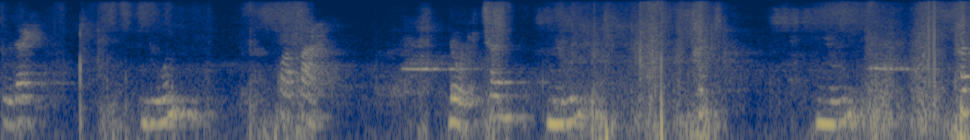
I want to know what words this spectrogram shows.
từ đây, nhún, qua phải. Đổi chân, nhún nhún thất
